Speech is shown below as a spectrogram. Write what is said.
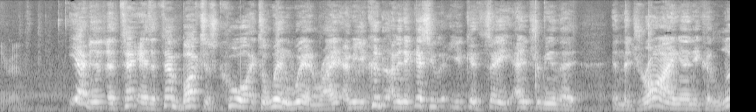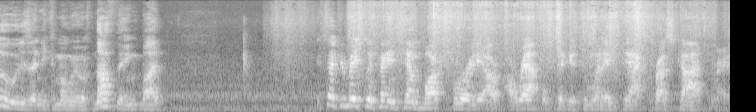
even. yeah, I mean, the ten, the ten bucks is cool. It's a win-win, right? I mean, you could. I mean, I guess you you could say enter me in the in the drawing, and then you could lose, and you come away with nothing. But it's like you're basically paying ten bucks for a, a, a raffle ticket to win a Dak Prescott Right.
